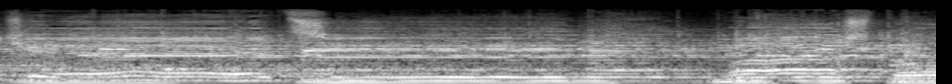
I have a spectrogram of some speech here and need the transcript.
κι έτσι βαστό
